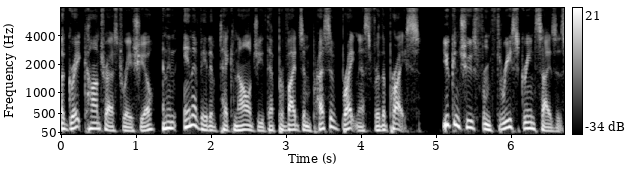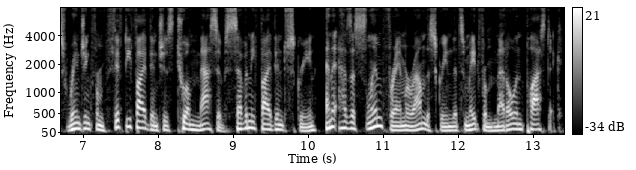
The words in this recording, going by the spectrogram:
a great contrast ratio, and an innovative technology that provides impressive brightness for the price. You can choose from three screen sizes ranging from 55 inches to a massive 75 inch screen, and it has a slim frame around the screen that's made from metal and plastic.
